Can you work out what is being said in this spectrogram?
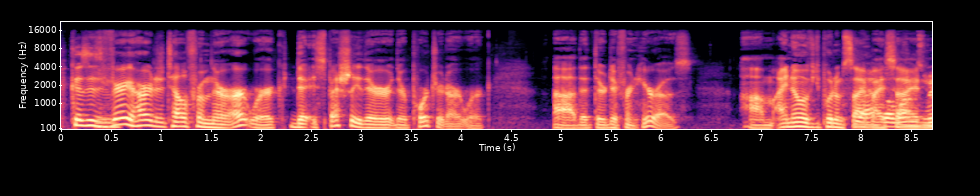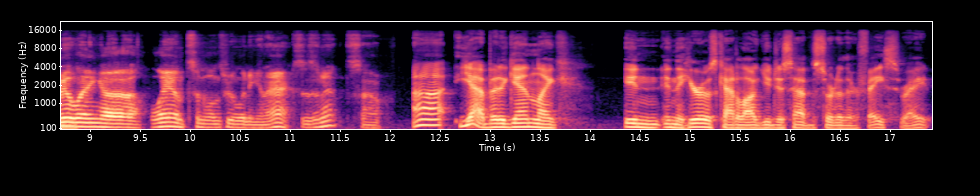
Because it's very hard to tell from their artwork, especially their their portrait artwork, uh, that they're different heroes. Um, I know if you put them side yeah, by but side, one's wielding a lance and one's wielding an axe, isn't it? So Uh, yeah, but again, like in in the heroes catalog, you just have sort of their face, right?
